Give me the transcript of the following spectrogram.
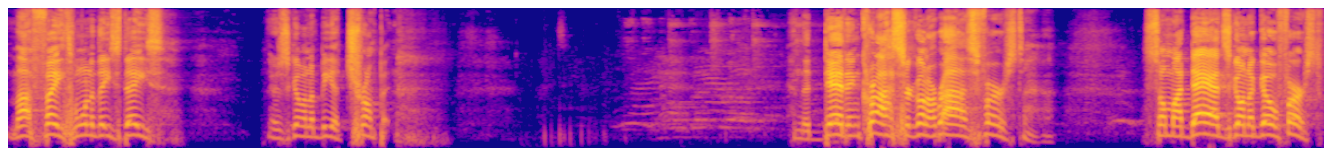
My faith, one of these days, there's going to be a trumpet. And the dead in Christ are going to rise first. So my dad's going to go first.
